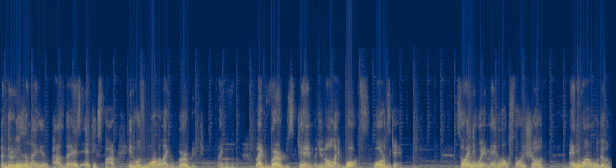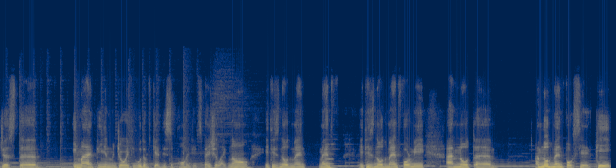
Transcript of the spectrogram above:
And the reason I didn't pass the ethics part, it was more of like verbiage, like like verbs game, you know, like words, words game. So anyway, make long story short, anyone would have just uh, in my opinion, majority would have get disappointed, especially like, no, it is not meant meant it is not meant for me. I'm not um, I'm not meant for CFP.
